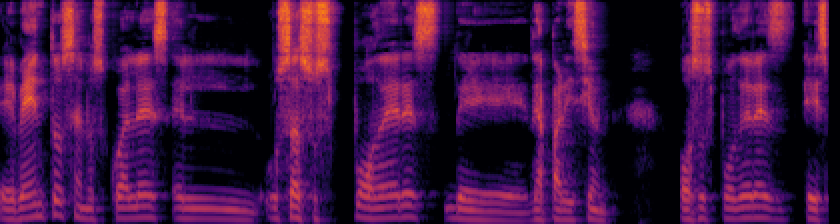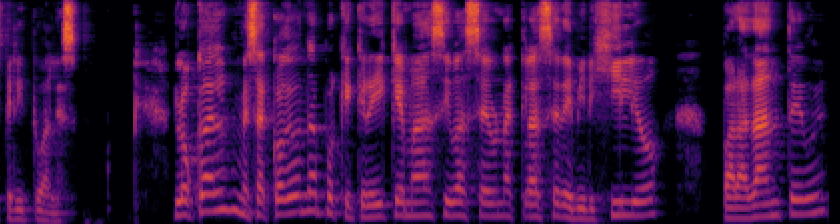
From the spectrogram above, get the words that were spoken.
eventos en los cuales él usa sus poderes de, de aparición o sus poderes espirituales. Lo cual me sacó de onda porque creí que más iba a ser una clase de Virgilio para Dante, güey.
